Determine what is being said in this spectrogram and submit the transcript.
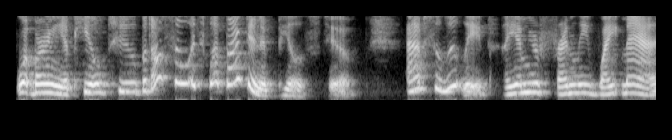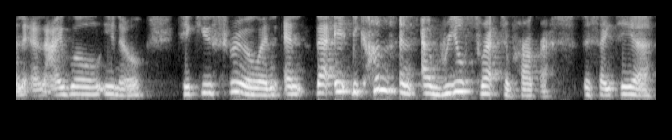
what Bernie appealed to, but also it's what Biden appeals to. Absolutely. I am your friendly white man and I will, you know, take you through and and that it becomes an, a real threat to progress. This idea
